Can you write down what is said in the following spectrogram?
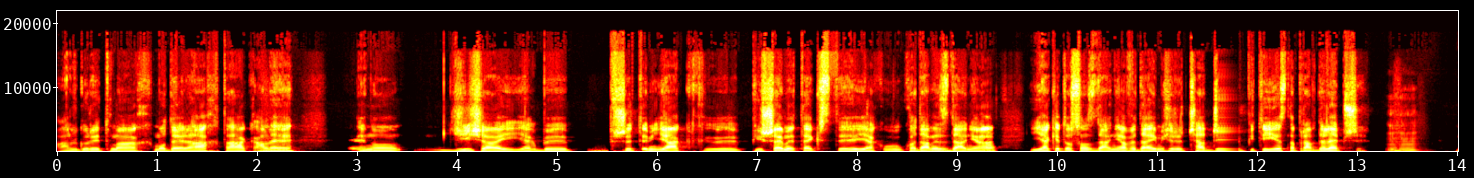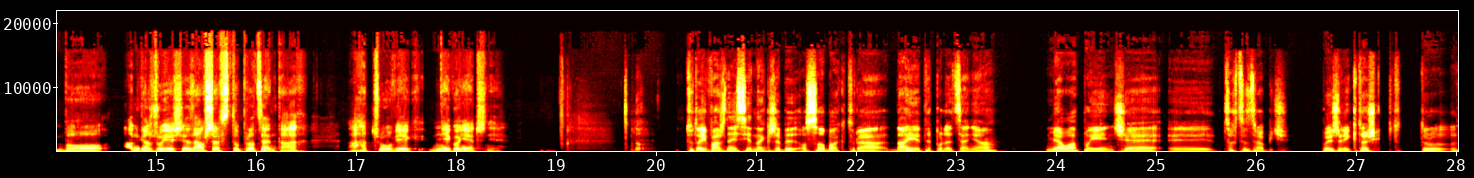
algorytmach, modelach, tak, ale e, no dzisiaj jakby przy tym, jak e, piszemy teksty, jak układamy zdania jakie to są zdania, wydaje mi się, że chat GPT jest naprawdę lepszy, mhm. bo angażuje się zawsze w 100%, a człowiek niekoniecznie. No, tutaj ważne jest jednak, żeby osoba, która daje te polecenia, miała pojęcie, y, co chce zrobić. Bo jeżeli ktoś, kto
